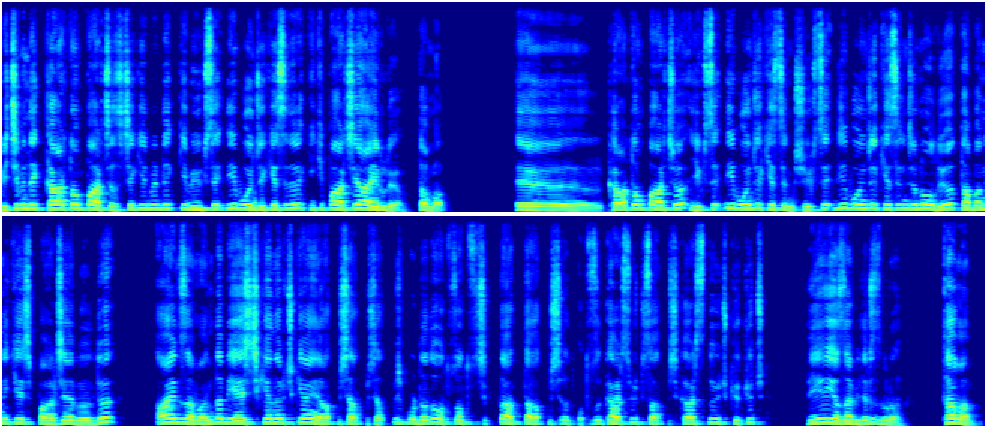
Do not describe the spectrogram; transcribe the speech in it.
Biçimindeki karton parçası şekil birdeki gibi yüksekliği boyunca kesilerek iki parçaya ayrılıyor. Tamam. Ee, karton parça yüksekliği boyunca kesilmiş. Yüksekliği boyunca kesilince ne oluyor? Tabanı iki parçaya böldü. Aynı zamanda bir eşkenar üçgen ya 60 60 60 burada da 30 30 çıktı. Hatta 60 30'un karşısı 3 60 karşısı da 3 kök 3 diye yazabiliriz bunu. Tamam.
